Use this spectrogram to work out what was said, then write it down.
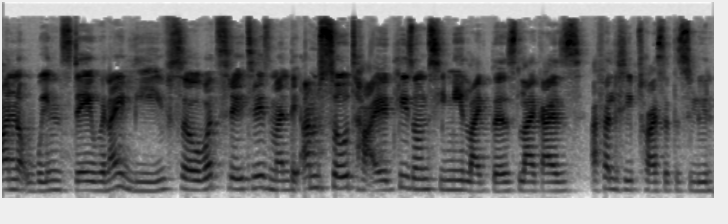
on Wednesday when I leave. So what's today? Today's Monday. I'm so tired. Please don't see me like this. Like guys, I fell asleep twice at the saloon.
